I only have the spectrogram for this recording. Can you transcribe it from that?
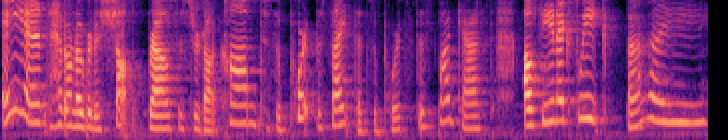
and head on over to shopbrowsister.com to support the site that supports this podcast. I'll see you next week. Bye.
